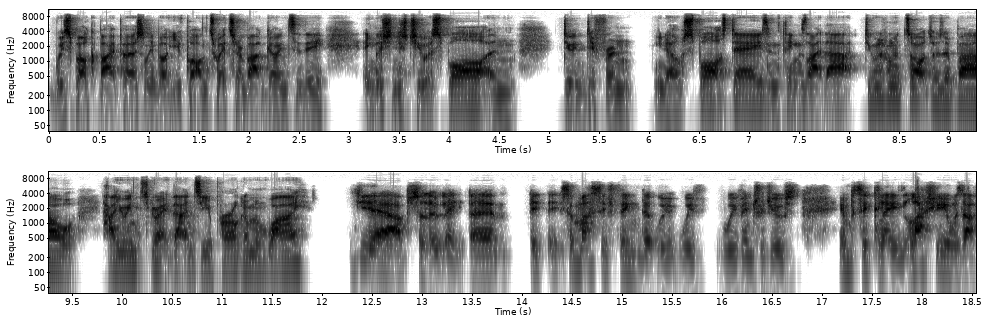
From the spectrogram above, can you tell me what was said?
we spoke about it personally, but you've put on Twitter about going to the English Institute of Sport and doing different you know sports days and things like that. Do you want to talk to us about how you integrate that into your program and why? Yeah, absolutely. Um, it, it's a massive thing that we, we've we've introduced. In particularly, last year was our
